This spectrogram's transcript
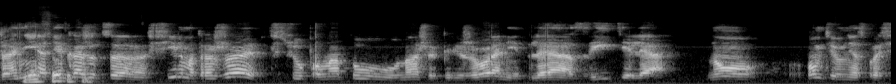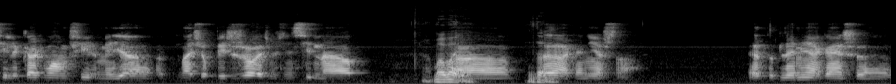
Да нет, мне кажется, фильм отражает всю полноту наших переживаний для зрителя, но Помните, вы меня спросили, как вам в фильме? Я начал переживать очень сильно. Баварию. А, да. да, конечно. Это для меня, конечно,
